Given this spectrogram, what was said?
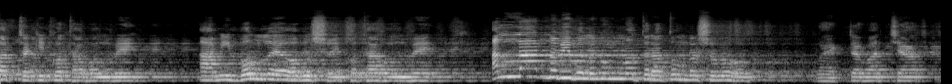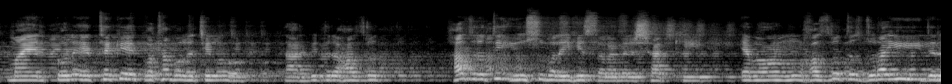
বাচ্চা কি কথা বলবে? আমি বললে অবশ্যই কথা বলবে। আল্লাহ নবী বলেন, উম্মতরা, তোমরা শোনো কয়েকটা বাচ্চা মায়ের কোলে থেকে কথা বলেছিল। তার ভিতরে হজরত হজরত ইউসুফ আলাইহিস সালামের সাক্ষী এবং হজরত জুরাইদের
